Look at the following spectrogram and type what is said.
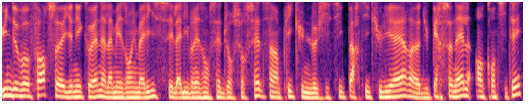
Une de vos forces, Yoni Cohen, à la Maison Emalis, c'est la livraison 7 jours sur 7. Ça implique une logistique particulière, du personnel en quantité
